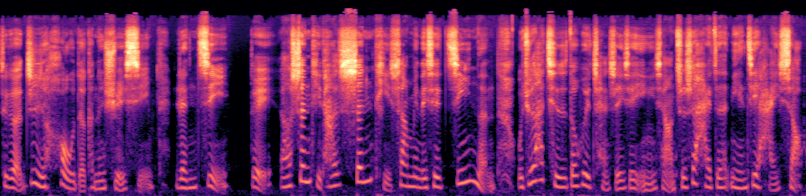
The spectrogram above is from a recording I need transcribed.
这个日后的可能学习、人际。对，然后身体他身体上面的一些机能，我觉得他其实都会产生一些影响。只是孩子年纪还小，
